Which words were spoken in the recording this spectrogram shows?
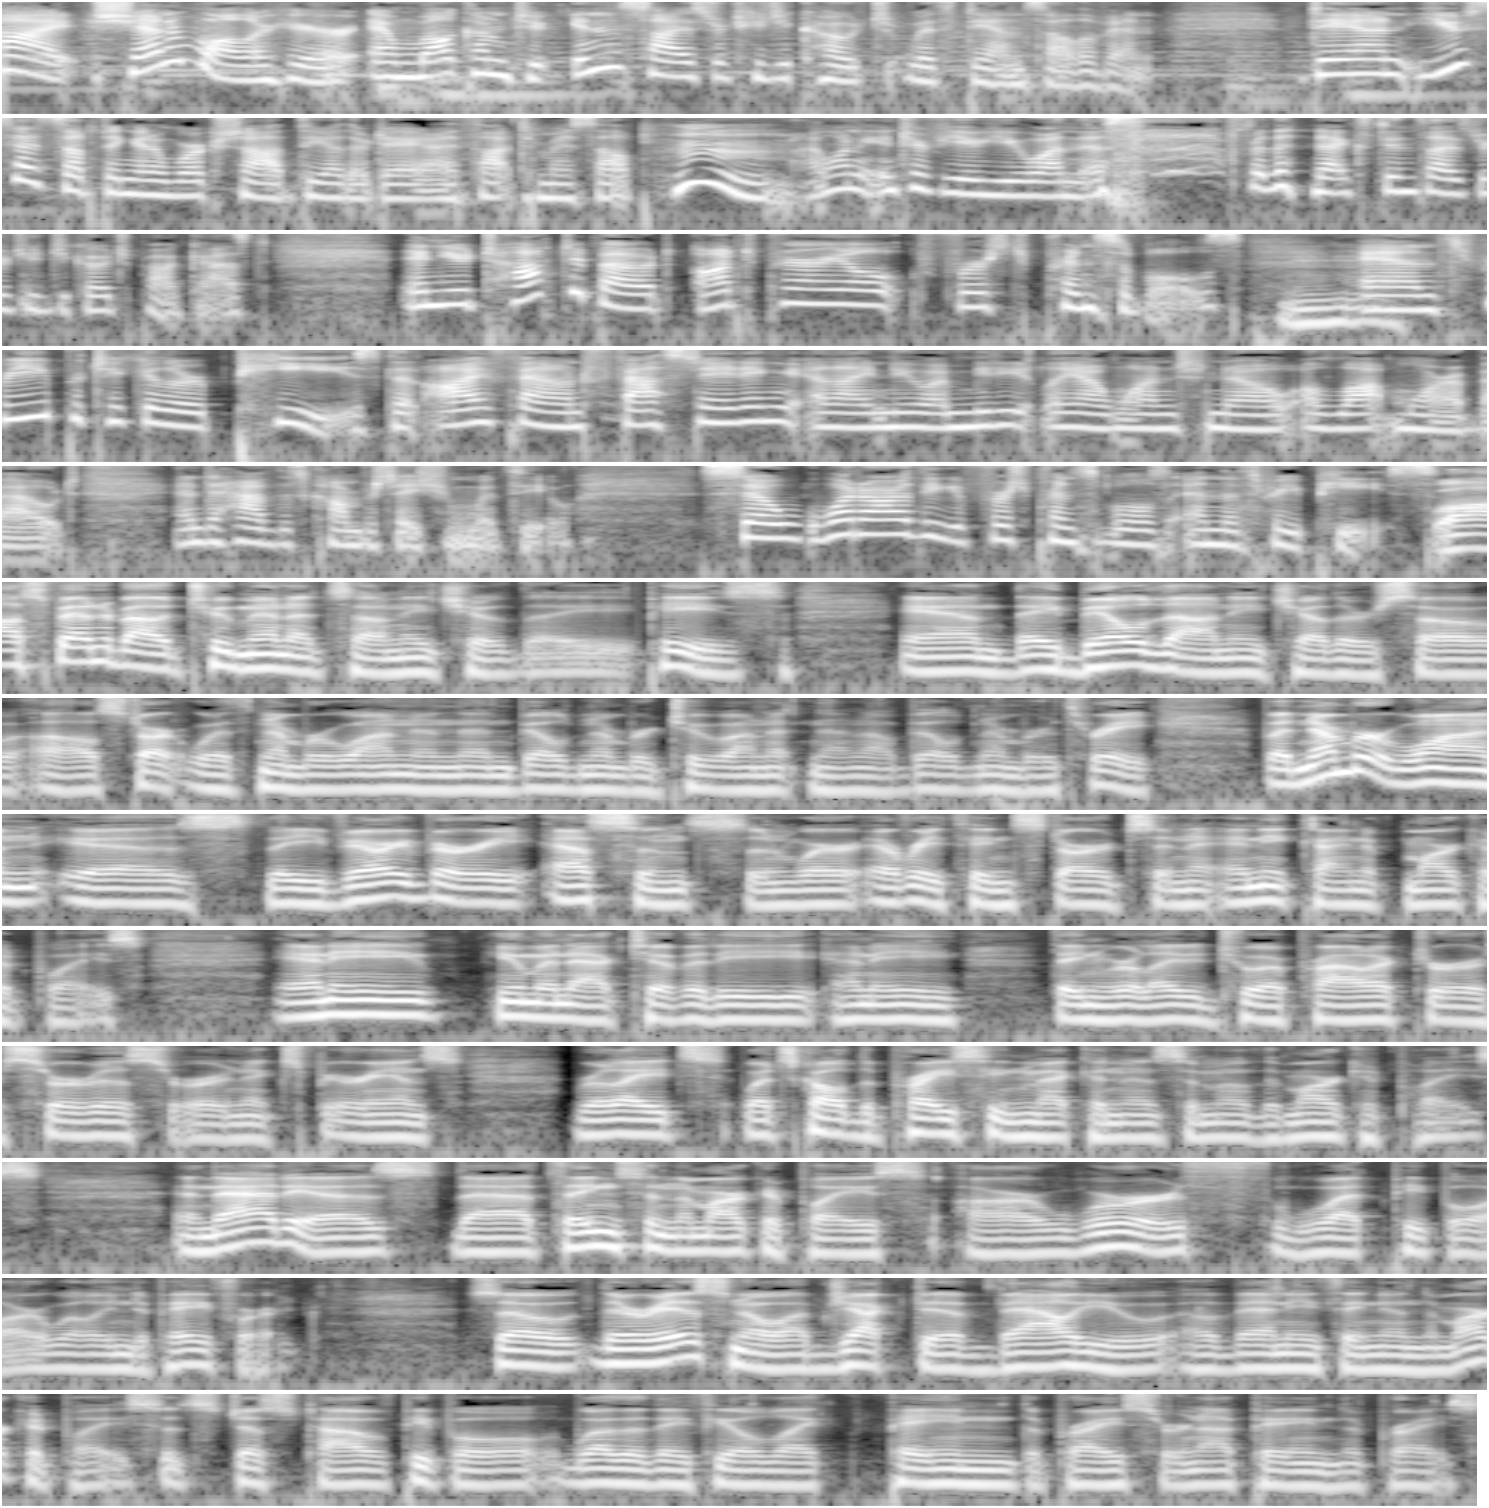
Hi, Shannon Waller here, and welcome to Inside Strategic Coach with Dan Sullivan. Dan, you said something in a workshop the other day, and I thought to myself, hmm, I want to interview you on this for the next Inside Strategic Coach podcast. And you talked about entrepreneurial first principles mm-hmm. and three particular P's that I found fascinating, and I knew immediately I wanted to know a lot more about and to have this conversation with you. So, what are the first principles and the three P's? Well, I'll spend about two minutes on each of the P's, and they build on each other. So, I'll start with number one and then build number two on it, and then I'll build number three. But number one is the very, very essence and where everything starts in any kind of marketplace. Any human activity, anything related to a product or a service or an experience relates what's called the pricing mechanism of the marketplace. And that is that things in the marketplace are worth what people are willing to pay for it. So there is no objective value of anything in the marketplace. It's just how people, whether they feel like paying the price or not paying the price.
